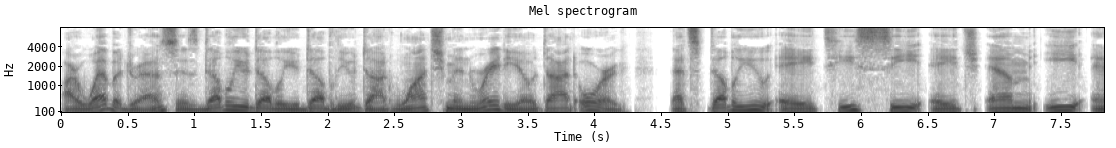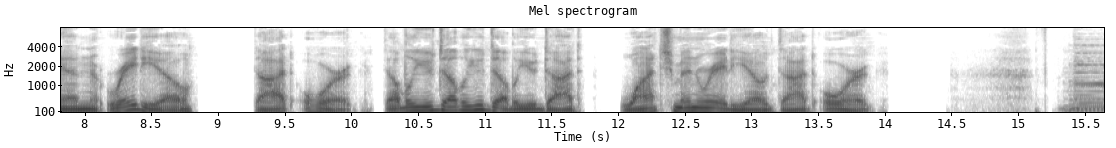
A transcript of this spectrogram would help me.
Our web address is www.watchmanradio.org. That's W A T C H M E N radio.org. www.watchmanradio.org thank you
